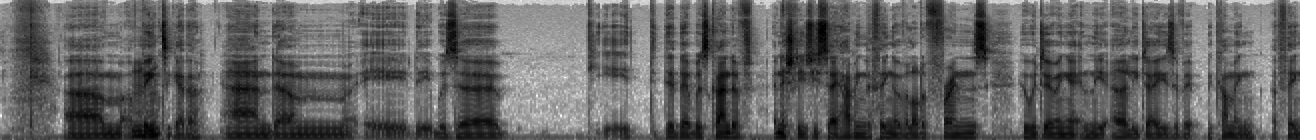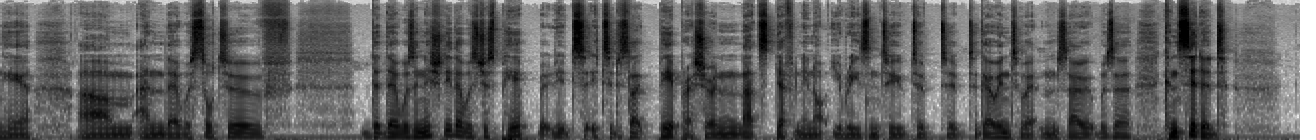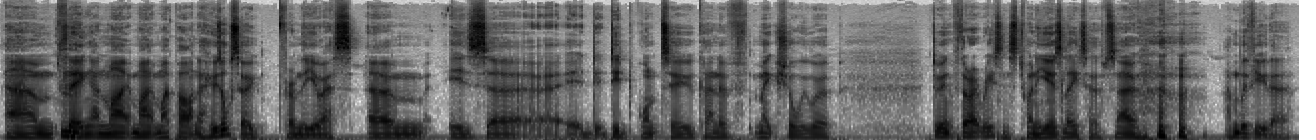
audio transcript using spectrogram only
um, of mm-hmm. being together, and um, it, it was a. Uh, it, there was kind of initially, as you say, having the thing of a lot of friends who were doing it in the early days of it becoming a thing here, um, and there was sort of that there was initially there was just peer it's it's just like peer pressure and that's definitely not your reason to to to, to go into it and so it was a considered um, hmm. thing, mm. and my, my, my partner, who's also from the US, um, is uh, did want to kind of make sure we were doing it for the right reasons. Twenty years later, so I'm with you there.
